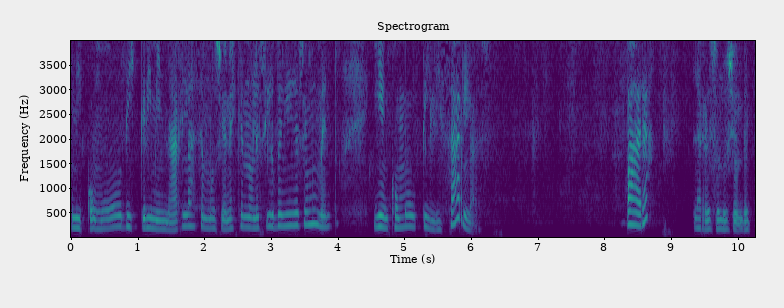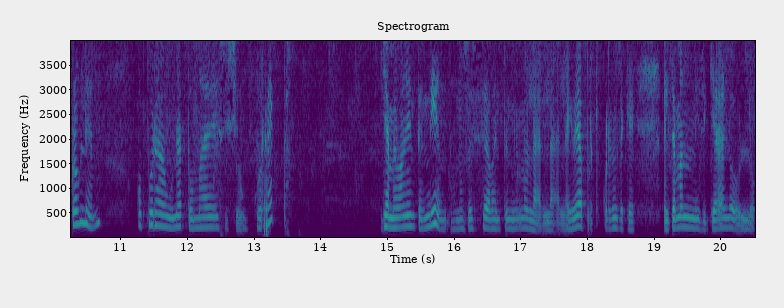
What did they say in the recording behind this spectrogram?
ni cómo discriminar las emociones que no le sirven en ese momento y en cómo utilizarlas para la resolución del problema o para una toma de decisión correcta. Ya me van entendiendo, no sé si se va entendiendo la, idea, porque acuérdense que el tema ni siquiera lo, lo,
